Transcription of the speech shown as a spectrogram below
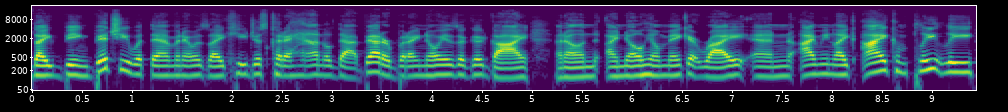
like being bitchy with them, and it was like he just could have handled that better. But I know he's a good guy, and I'll, I know he'll make it right. And I mean, like, I completely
